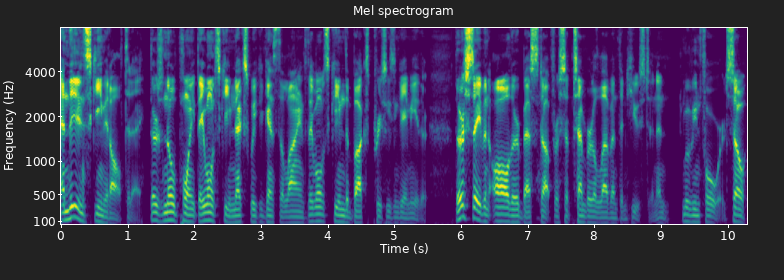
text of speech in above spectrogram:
And they didn't scheme at all today. There's no point. They won't scheme next week against the Lions. They won't scheme the Bucs preseason game either. They're saving all their best stuff for September 11th in Houston and moving forward. So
